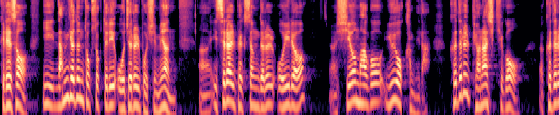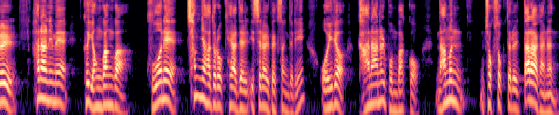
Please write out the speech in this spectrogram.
그래서 이 남겨둔 독속들이 5절을 보시면 어, 이스라엘 백성들을 오히려 어, 시험하고 유혹합니다. 그들을 변화시키고 어, 그들을 하나님의 그 영광과 구원에 참여하도록 해야 될 이스라엘 백성들이 오히려 가난을 본받고 남은 족속들을 따라가는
